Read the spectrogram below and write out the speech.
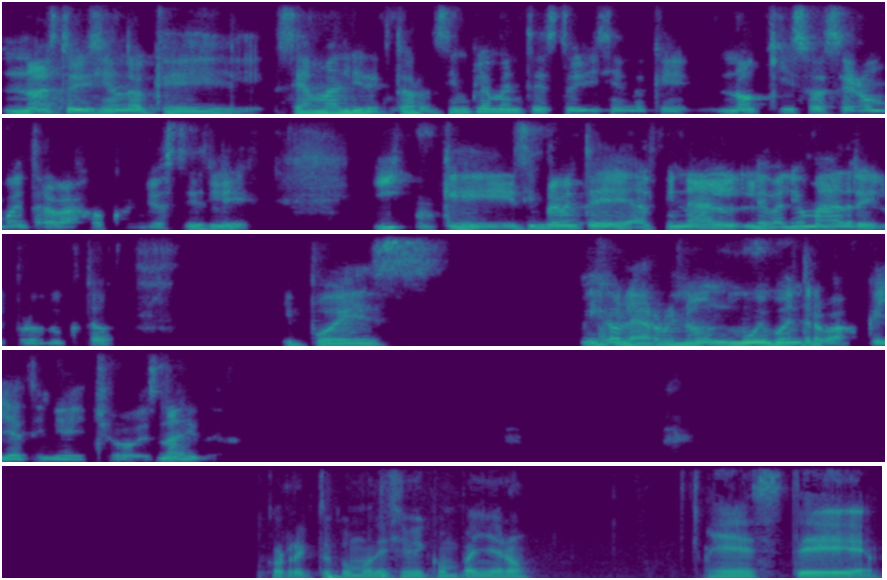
no estoy diciendo que sea mal director, simplemente estoy diciendo que no quiso hacer un buen trabajo con Justice League y que simplemente al final le valió madre el producto. Y pues hijo, le arruinó un muy buen trabajo que ya tenía hecho Snyder. Correcto, como dice mi compañero. Este.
